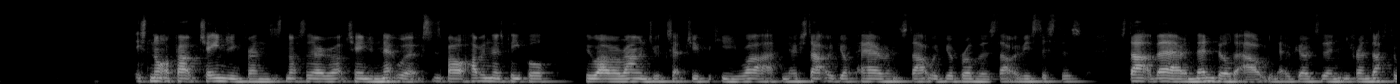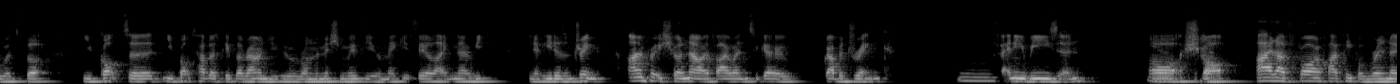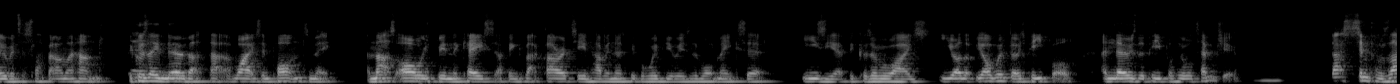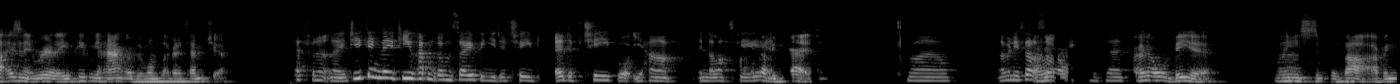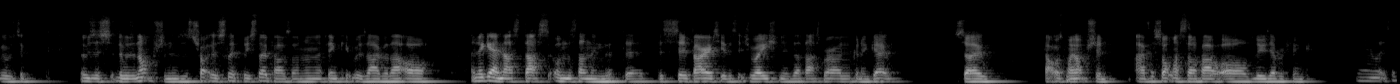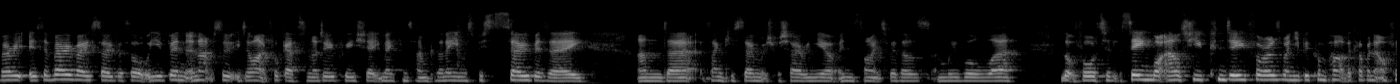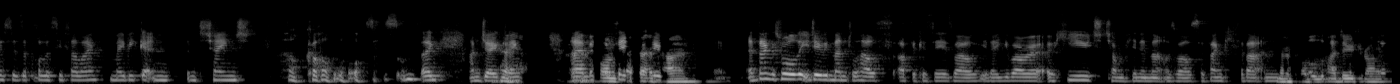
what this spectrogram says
it's not about changing friends. It's not necessarily about changing networks. It's about having those people who are around you accept you for who you are. You know, start with your parents, start with your brothers, start with your sisters, start there, and then build it out. You know, go to then your friends afterwards. But you've got to you've got to have those people around you who are on the mission with you and make it feel like no, he you know he doesn't drink. I'm pretty sure now if I went to go grab a drink mm. for any reason yeah. or a shot, I'd have four or five people running over to slap it on my hand because they know that that why it's important to me. And that's always been the case. I think that clarity and having those people with you is what makes it easier because otherwise you're you're with those people and those are the people who will tempt you. That's simple as that, isn't it? Really, the people you hang out with are the ones that are going to tempt you. Definitely. Do you think that if you hadn't gone sober, you'd achieved, have achieved what you have in the last few years? I'd be dead. Wow. I mean, if that's I not, I think I wouldn't be here. I think it's as simple as that. I think there was a there was a there was an option. There was a, a slippery slope I was on, and I think it was either that or. And again, that's that's understanding that the the severity of the situation is that that's where I was going to go. So that was my option: either sort myself out or lose everything. Yeah, it's a very it's a very very sober thought. Well, you've been an absolutely delightful guest, and I do appreciate you making time because I know you must be so busy. And uh, thank you so much for sharing your insights with us. And we will uh, look forward to seeing what else you can do for us when you become part of the Cabinet Office as a policy fellow, maybe getting them to change alcohol laws or something. I'm joking. Um, and thanks for all that you do with mental health advocacy as well. You know, you are a, a huge champion in that as well. So thank you for that. And no. I do try.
